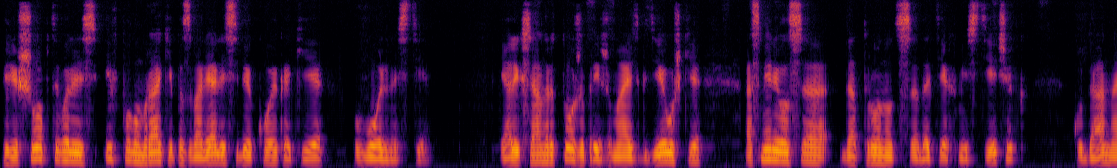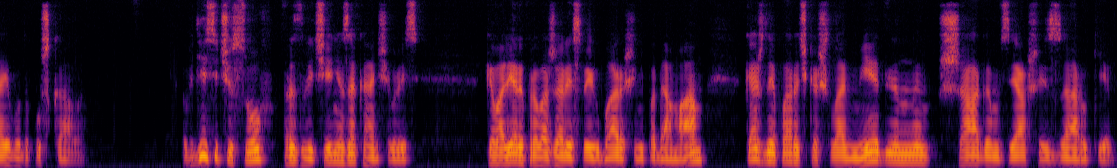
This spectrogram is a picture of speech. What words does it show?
перешептывались и в полумраке позволяли себе кое-какие вольности. И Александр тоже, прижимаясь к девушке, осмеливался дотронуться до тех местечек, куда она его допускала. В десять часов развлечения заканчивались. Кавалеры провожали своих барышень по домам, Каждая парочка шла медленным шагом, взявшись за руки.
